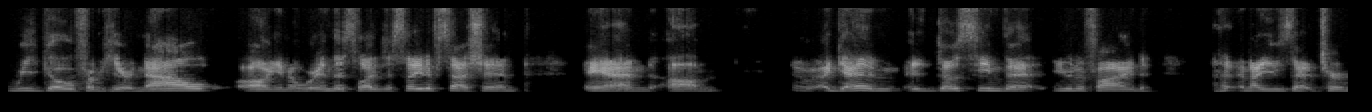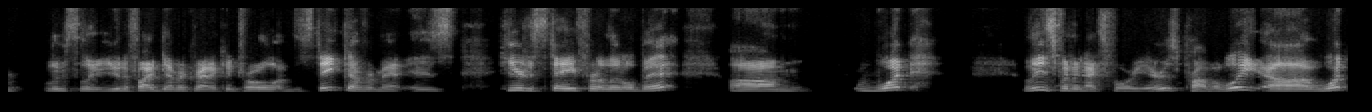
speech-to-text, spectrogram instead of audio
we go from here? Now, uh, you know, we're in this legislative session, and um, again, it does seem that unified and I use that term loosely, unified democratic control of the state government is here to stay for a little bit. Um, what at least for the next four years, probably. Uh, what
